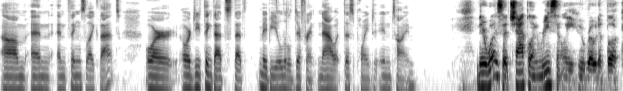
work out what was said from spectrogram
um, and and things like that? Or or do you think that's that's maybe a little different now at this point in time? There was a chaplain recently who wrote a book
